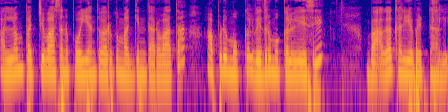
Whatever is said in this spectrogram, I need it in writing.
అల్లం పచ్చివాసన పోయేంత వరకు మగ్గిన తర్వాత అప్పుడు ముక్కలు వెదురు ముక్కలు వేసి బాగా కలియబెట్టాలి.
